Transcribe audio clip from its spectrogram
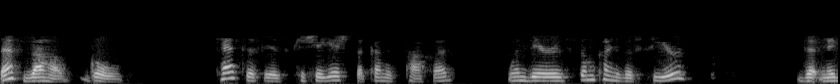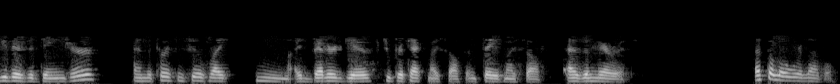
That's zahav, gold. Kesef is kisheyesh sakanas pachad, when there's some kind of a fear that maybe there's a danger and the person feels like, hmm, I'd better give to protect myself and save myself as a merit. That's a lower level.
